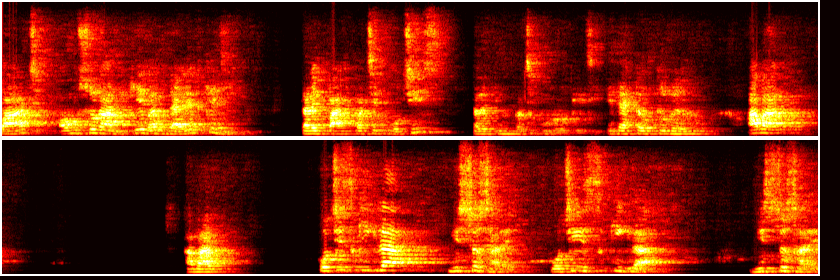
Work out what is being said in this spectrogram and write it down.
পাঁচ অংশ না লিখে এবার ডাইরেক্ট কেজি। তাহলে পাঁচ পাঁচে পঁচিশ, তাহলে তিন পাঁচে পনেরো কেজি। এটা একটা উত্তর বেরোলো আবার আবার পঁচিশ কিগ্রা মিশ্র সারে, পঁচিশ কিগ্রা মিশ্র সারে।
